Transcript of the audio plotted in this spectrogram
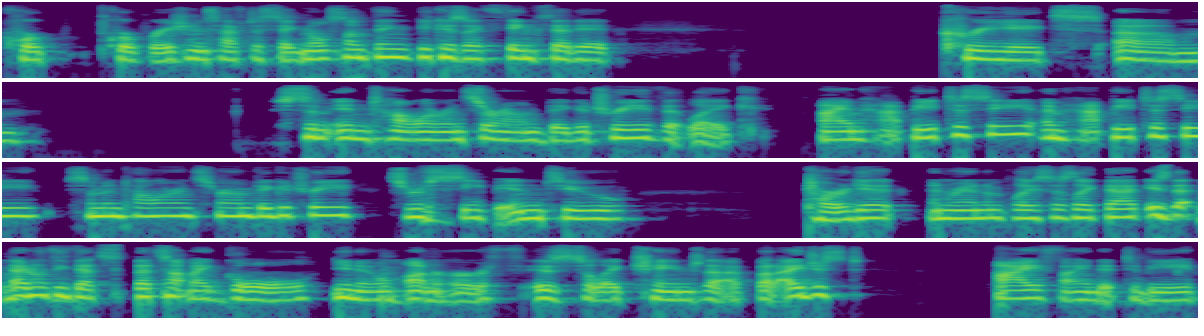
corp- corporations have to signal something because I think that it creates um some intolerance around bigotry that like I'm happy to see. I'm happy to see some intolerance around bigotry sort of seep into Target and random places like that. Is that I don't think that's that's not my goal, you know, on earth is to like change that. But I just I find it to be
